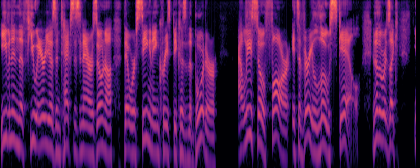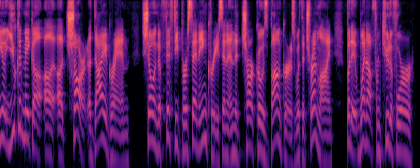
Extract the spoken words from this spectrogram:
Even in the few areas in Texas and Arizona that we're seeing an increase because of the border, at least so far, it's a very low scale. In other words, like, you know, you could make a, a, a chart, a diagram showing a 50% increase and, and the chart goes bonkers with the trend line, but it went up from two to four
